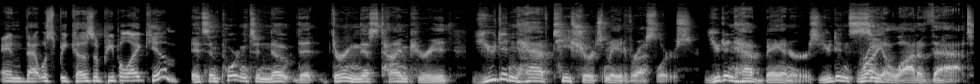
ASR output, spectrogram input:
And that was because of people like him. It's important to note that during this time period, you didn't have T-shirts made of wrestlers. You didn't have banners. You didn't see Right. a lot of that.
